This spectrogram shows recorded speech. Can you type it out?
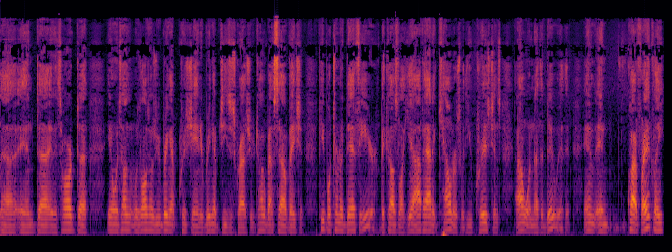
uh, and uh, and it's hard to, you know, when, when a lot of times you bring up Christianity, bring up Jesus Christ, you talk about salvation, people turn a deaf ear because, like, yeah, I've had encounters with you Christians, and I don't want nothing to do with it. And and quite frankly,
